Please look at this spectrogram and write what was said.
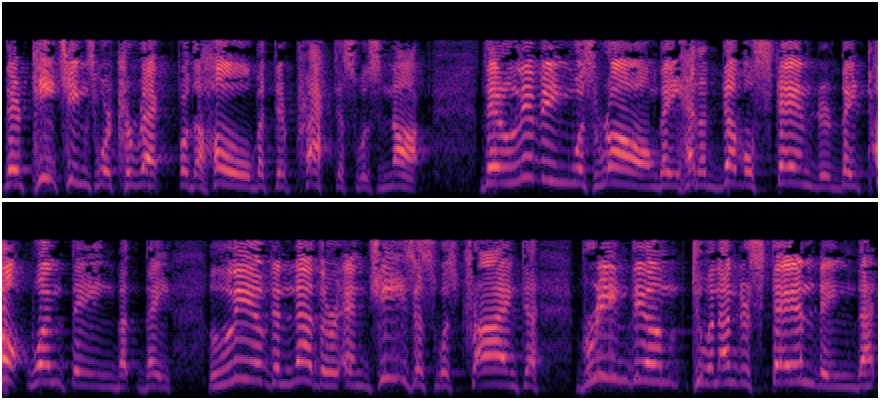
their teachings were correct for the whole, but their practice was not. Their living was wrong. They had a double standard. They taught one thing, but they lived another, and Jesus was trying to bring them to an understanding that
